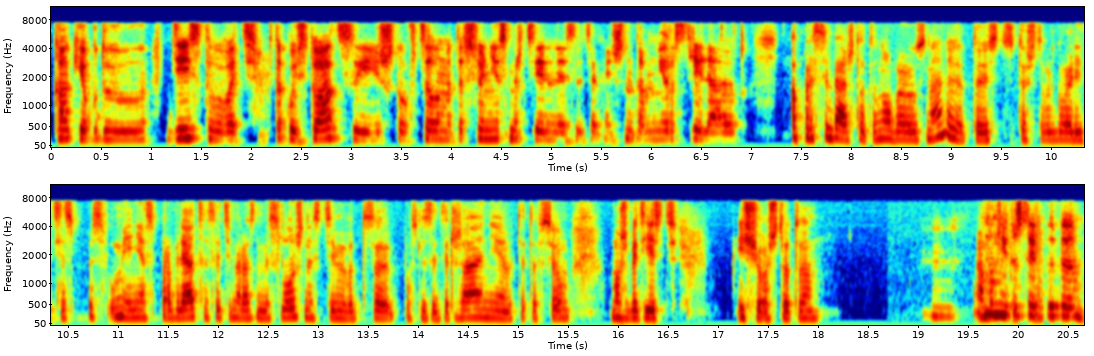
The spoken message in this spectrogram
как я буду действовать в такой ситуации, и что в целом это все не смертельно, если тебя, конечно, там не расстреляют. А про себя что-то новое узнали? То есть то, что вы говорите, умение справляться с этими разными сложностями, вот э, после задержания, вот это все, может быть, есть еще что-то? А ну, мне кажется, я какой-то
